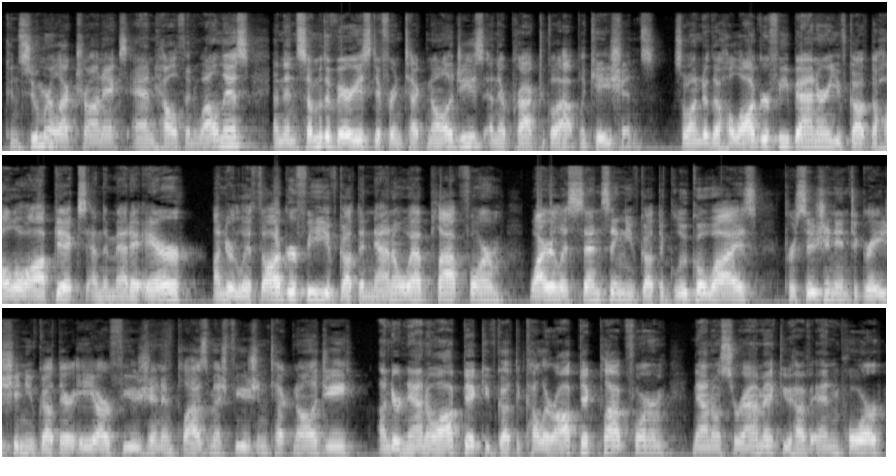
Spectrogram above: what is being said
consumer electronics, and health and wellness, and then some of the various different technologies and their practical applications. So under the holography banner, you've got the holoOPTIX and the Meta Air. Under lithography, you've got the NanoWeb platform. Wireless sensing, you've got the GlucoWise. Precision integration, you've got their AR fusion and plasma fusion technology. Under nano optic, you've got the color optic platform. Nano ceramic, you have NPORE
